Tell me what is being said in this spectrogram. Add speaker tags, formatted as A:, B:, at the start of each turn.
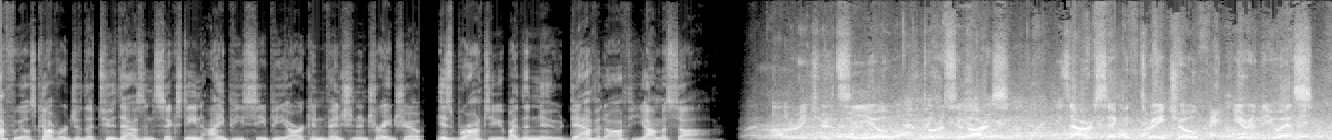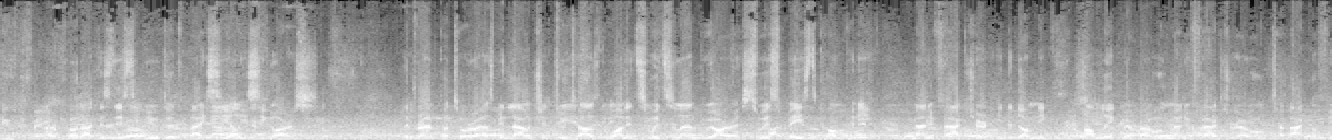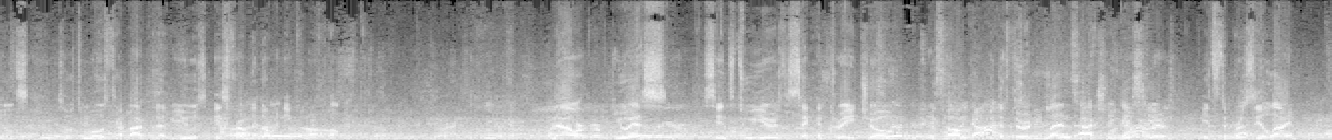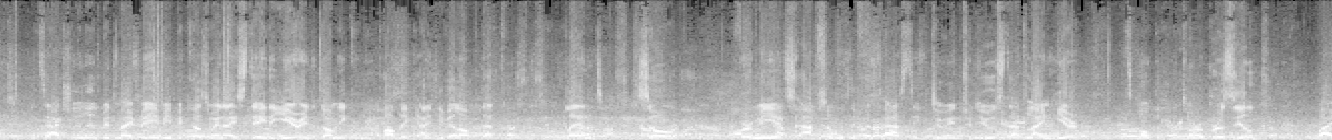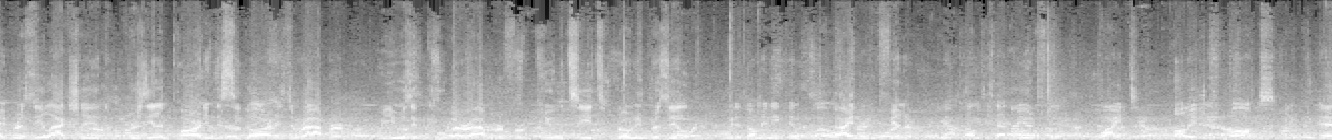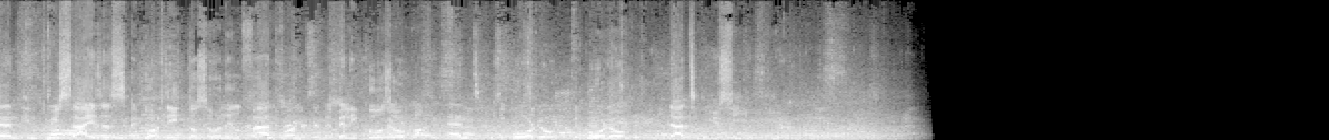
A: halfwheel's coverage of the 2016 IPCPR Convention and Trade Show is brought to you by the new Davidoff Yamasa.
B: I'm Paulo Richard, CEO of Patoro Cigars. It's our second trade show here in the US. Our product is distributed by CLE Cigars. The brand Patoro has been launched in 2001 in Switzerland. We are a Swiss-based company, manufactured in the Dominican Republic. We have our own manufacturer, our own tobacco fields. So the most tobacco that we use is from the Dominican Republic. Now, US, since two years, the second trade show, we come with the third blend actually this year. It's the Brazil line. It's actually a little bit my baby because when I stayed a year in the Dominican Republic, I developed that blend. So for me, it's absolutely fantastic to introduce that line here. It's called the Patoro Brazil. Why Brazil? Actually, the Brazilian part in the cigar is the wrapper. We use a Cubra wrapper for Cuban seeds grown in Brazil with a Dominican binder and filler. And it comes in that beautiful white polished box and in three sizes, a gordito, so a little fat one, a bellicoso, and the gordo, the gordo that you see here.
